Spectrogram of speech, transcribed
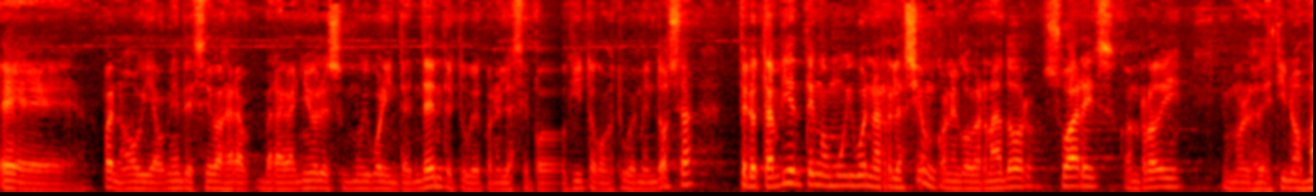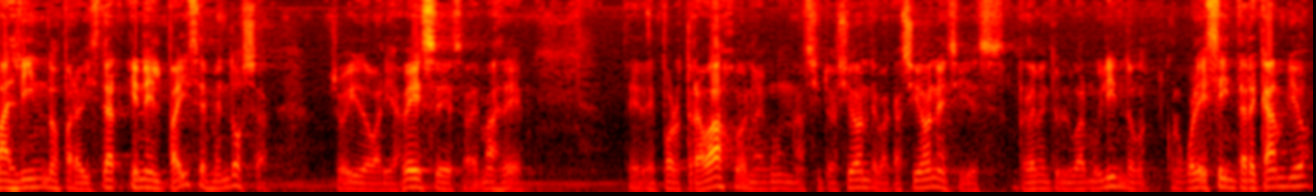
Eh, bueno, obviamente Sebas Bragañuelo es un muy buen intendente, estuve con él hace poquito cuando estuve en Mendoza, pero también tengo muy buena relación con el gobernador Suárez, con Rodi, uno de los destinos más lindos para visitar en el país es Mendoza. Yo he ido varias veces, además de, por trabajo en alguna situación de vacaciones y es realmente un lugar muy lindo, con lo cual ese intercambio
